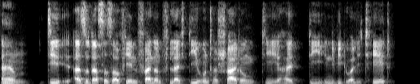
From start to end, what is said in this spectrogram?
Ähm, die, also das ist auf jeden Fall dann vielleicht die Unterscheidung, die halt die Individualität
